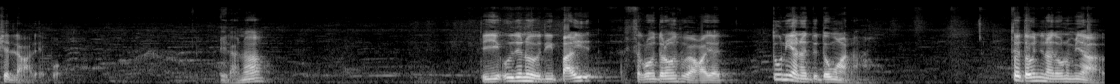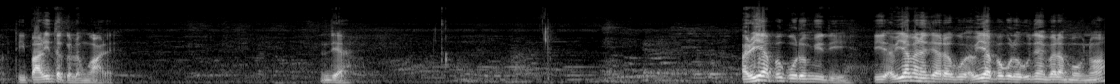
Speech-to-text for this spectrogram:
ဖြစ်လာတယ်ပေါ့အေးလားနော်ဒီဦးဇင်းတို့ဒီပါဠိစကလုံးတစ်လုံးဆိုတာကရသူ့နေရာနဲ့သူတုံးရတာသူတုံးနေတာတုံးလို့မရဘူးဒီပါဠိတကလုံးကလည်းဟု တ်တယ်အရိယပုဂ္ဂိုလ်တို့မြည်ဒီဒီအရိယမနဆရာတော်ကိုအရိယပုဂ္ဂိုလ်တို့ဦးဇင်းပြောတာမဟုတ်နော်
